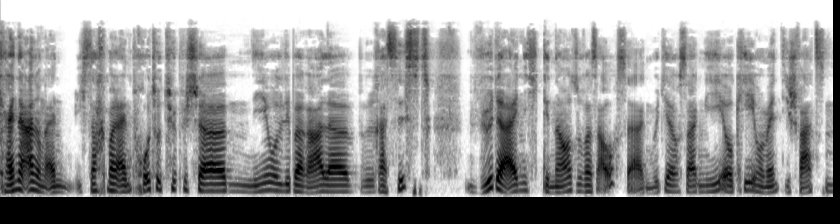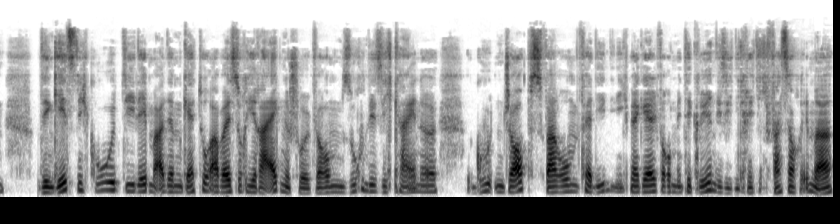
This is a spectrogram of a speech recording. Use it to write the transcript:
keine Ahnung, ein, ich sag mal, ein prototypischer neoliberaler Rassist würde eigentlich genau sowas auch sagen. Würde ja auch sagen, nee, okay, im Moment, die Schwarzen, denen geht's nicht gut, die leben alle im Ghetto, aber ist doch ihre eigene Schuld. Warum suchen die sich keine guten Jobs? Warum verdienen die nicht mehr Geld? Warum integrieren die sich nicht richtig? Was auch immer.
